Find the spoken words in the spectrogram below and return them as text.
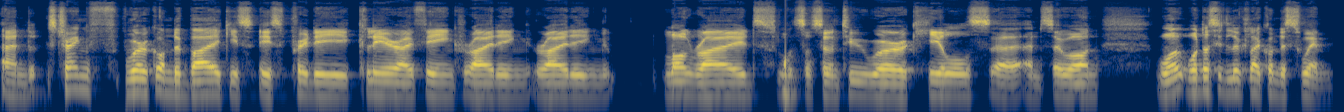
And strength work on the bike is, is pretty clear. I think riding riding long rides, lots of zone two work, hills, uh, and so on. What what does it look like on the swim?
